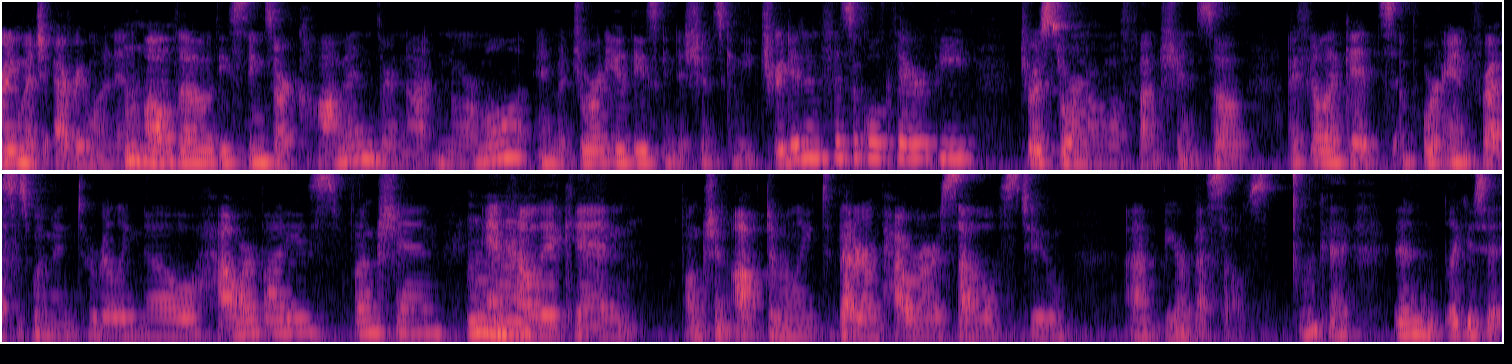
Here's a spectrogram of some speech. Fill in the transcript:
pretty much everyone. And Mhm. although these things are common, they're not normal, and majority of these conditions can be treated in physical therapy to restore normal function. So I feel like it's important for us as women to really know how our bodies function and Mhm. how they can function optimally to better empower ourselves to uh, be our best selves. Okay. And like you said,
